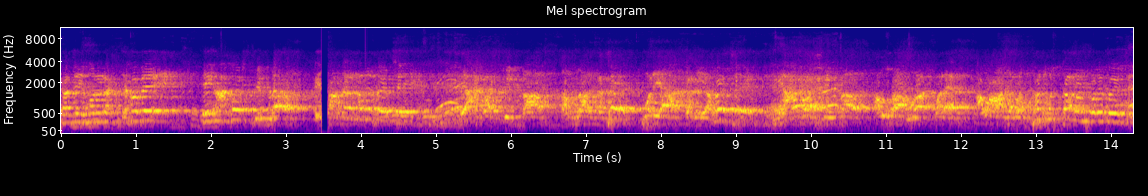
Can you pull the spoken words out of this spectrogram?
কাজে মনে রাখতে হবে এই আগস্ট বিপ্লব ইসলামের নামে হয়েছে এই আগস্ট বিপ্লব আল্লাহর কাছে ফরিয়াদ জানিয়ে হয়েছে এই আগস্ট বিপ্লব আল্লাহ আকবরের আওয়াজ এবং ধ্বনি উচ্চারণ করে হয়েছে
